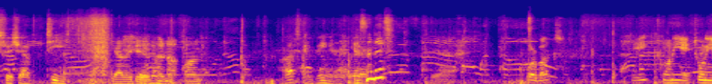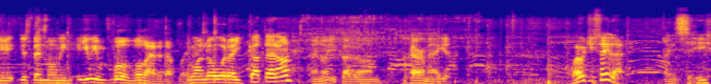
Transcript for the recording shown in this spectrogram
These fish have teeth. Yeah, they do. You know. They're not fun. Oh, that's convenient right there. Isn't it? Yeah. Four bucks. Eight, 28, 28. Just Venmo me. You even, we'll, we'll add it up later. You want to know what I got that on? I know you cut it on Power Maggot. Why would you say that? I can see.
